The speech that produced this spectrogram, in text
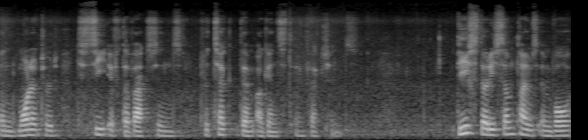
and monitored to see if the vaccines protect them against infections. These studies sometimes involve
